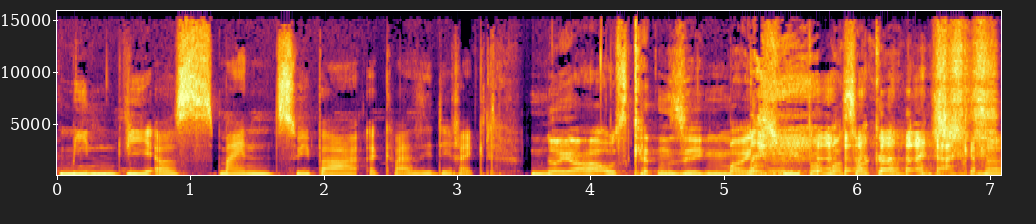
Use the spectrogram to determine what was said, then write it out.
Minen, wie aus Minesweeper äh, quasi direkt. Naja, aus Kettensägen Minesweeper Massaker. ja, genau.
